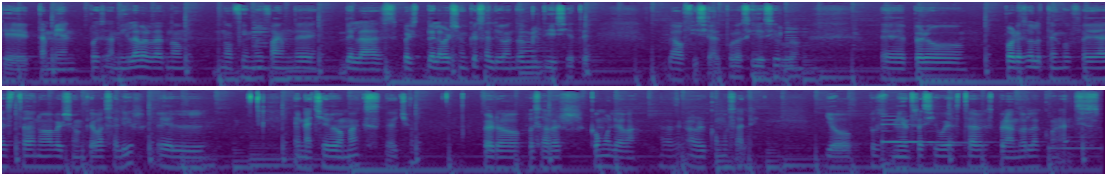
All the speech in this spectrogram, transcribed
que también pues a mí la verdad no, no fui muy fan de, de, las, de la versión que salió en 2017 la oficial por así decirlo eh, pero por eso le tengo fe a esta nueva versión que va a salir el, en HBO Max de hecho pero pues a ver cómo le va a ver cómo sale yo pues mientras sí voy a estar esperándola con ansias.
